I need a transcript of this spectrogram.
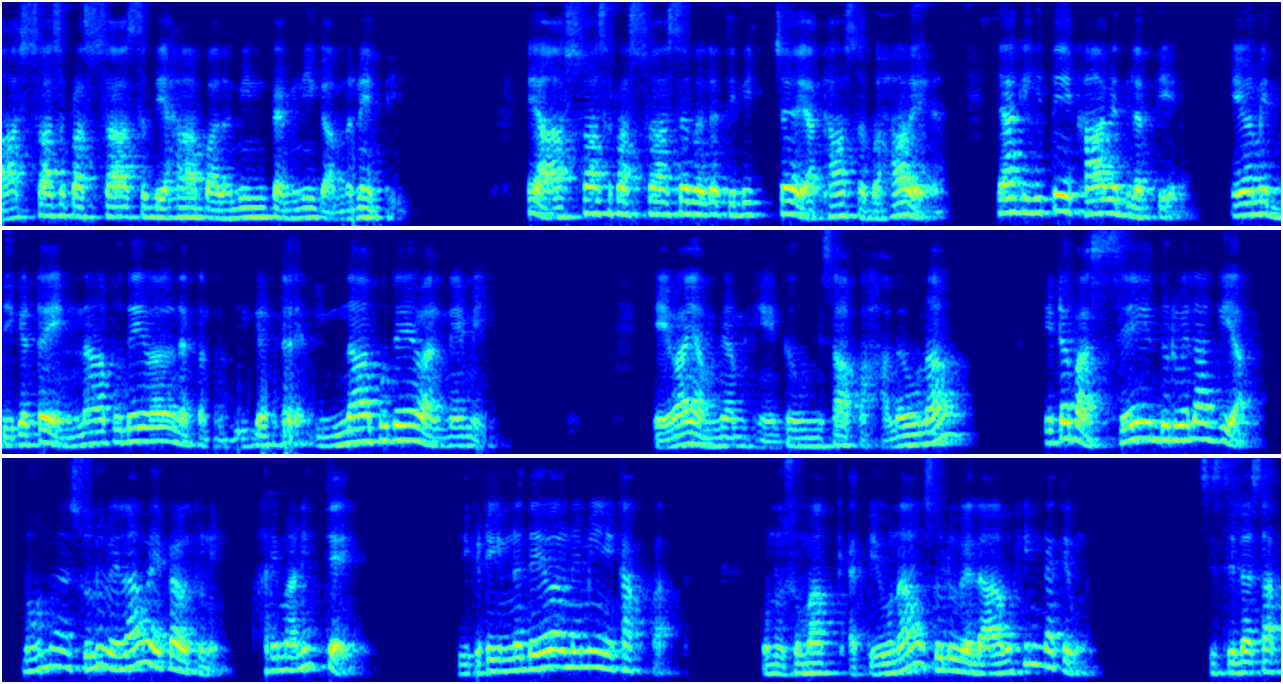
ආස්වාස ප්‍රස්වාස දිහා බලමින් පැමිණි ගමනේදී ඒ ආස්වාස ප්‍රස්වාස වල තිබිච්ච යථා ස්වභාවය එයාගේ හිතේ කාවැදිලා තියෙනවා. ඒවා මේ දිගට එන්න ආපු දේවල් නැත්නම් දිගට ඉන්න ආපු දේවල් නෙමෙයි. ඒවා යම් යම් හේතුන් නිසා පහළ වුණා. ඊට පස්සේ දුර වෙලා ගියා. බොහොම සුළු වෙලාවයි පැවතුනේ. හරිම අනිත්‍යයි. දිගට ඉන්න දේවල් නෙමෙයි එකක්වත්. උණුසුමක් ඇති වුණා සුළු වේලාවකින් නැති වුණා. සිසිලසක්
